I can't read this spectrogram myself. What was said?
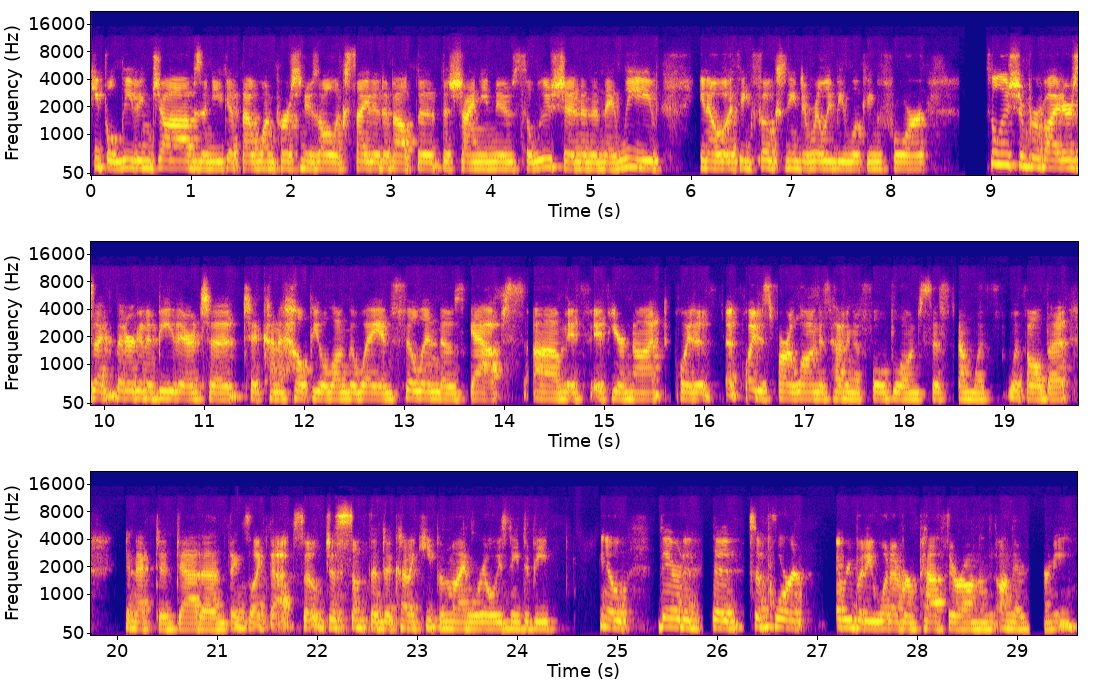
people leaving jobs and you get that one person who's all excited about the the shiny new solution and then they leave you know i think folks need to really be looking for solution providers that, that are going to be there to to kind of help you along the way and fill in those gaps um, if if you're not quite as quite as far along as having a full blown system with with all the connected data and things like that. So just something to kind of keep in mind. We always need to be, you know, there to, to support everybody whatever path they're on on their journey.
